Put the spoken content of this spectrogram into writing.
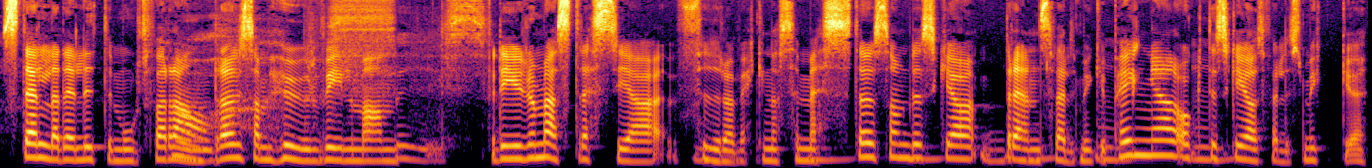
ställa det lite mot varandra, liksom hur vill man Precis. För det är ju de där stressiga fyra Mm. veckornas semester som det ska bränns väldigt mycket pengar och Mm. det ska göras väldigt mycket.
